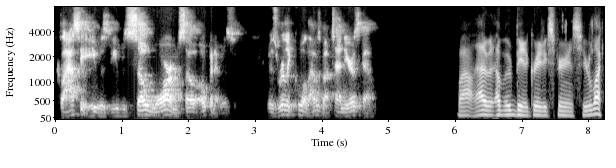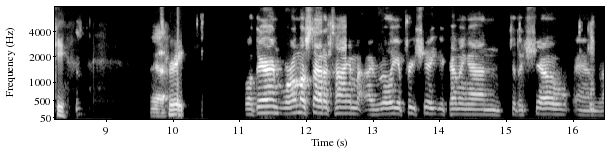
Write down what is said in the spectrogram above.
classy. He was he was so warm, so open. It was it was really cool. That was about ten years ago. Wow, that, that would be a great experience. You're lucky. Yeah. That's great. Well, Darin, we're almost out of time. I really appreciate you coming on to the show and uh,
